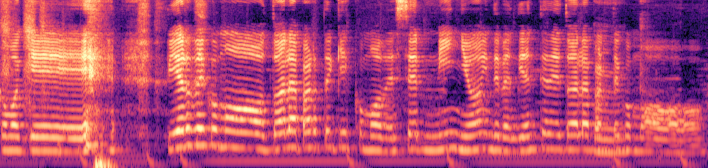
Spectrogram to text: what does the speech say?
como que pierde como toda la parte que es como de ser niño, independiente de toda la parte mm. como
